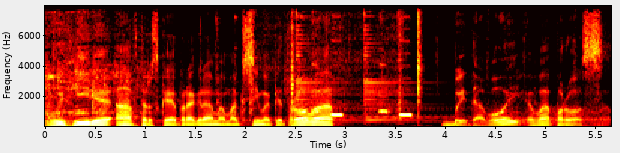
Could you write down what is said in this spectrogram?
В эфире авторская программа Максима Петрова «Бытовой вопрос».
